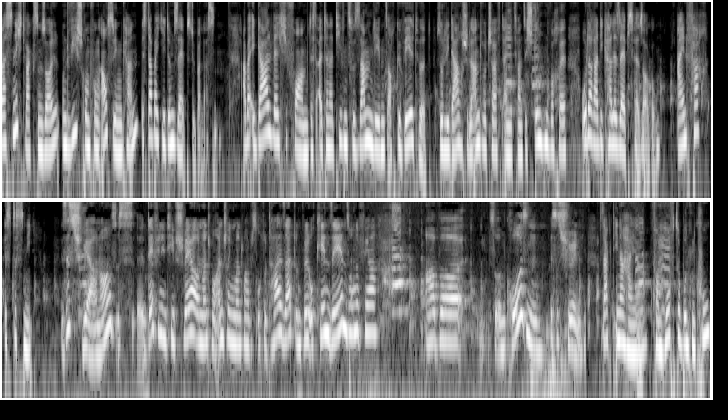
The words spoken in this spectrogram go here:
Was nicht wachsen soll und wie Schrumpfung aussehen kann, ist dabei jedem selbst überlassen. Aber egal welche Form des alternativen Zusammenlebens auch gewählt wird, solidarische Landwirtschaft, eine 20-Stunden-Woche oder radikale Selbstversorgung, einfach ist es nie. Es ist schwer, ne? Es ist äh, definitiv schwer und manchmal anstrengend, manchmal habe ich es auch total satt und will auch keinen sehen, so ungefähr. Aber so im Großen ist es schön. Sagt Ina Heyer vom Hof zur bunten Kuh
